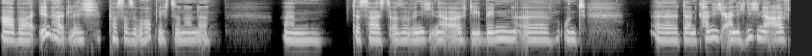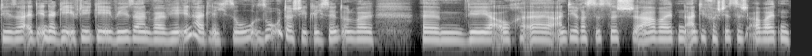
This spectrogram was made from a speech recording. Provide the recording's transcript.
aber inhaltlich passt das überhaupt nicht zueinander. Ähm, das heißt also, wenn ich in der AfD bin äh, und äh, dann kann ich eigentlich nicht in der AfD sein, in der GEW sein, weil wir inhaltlich so so unterschiedlich sind und weil ähm, wir ja auch äh, antirassistisch arbeiten, antifaschistisch arbeiten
